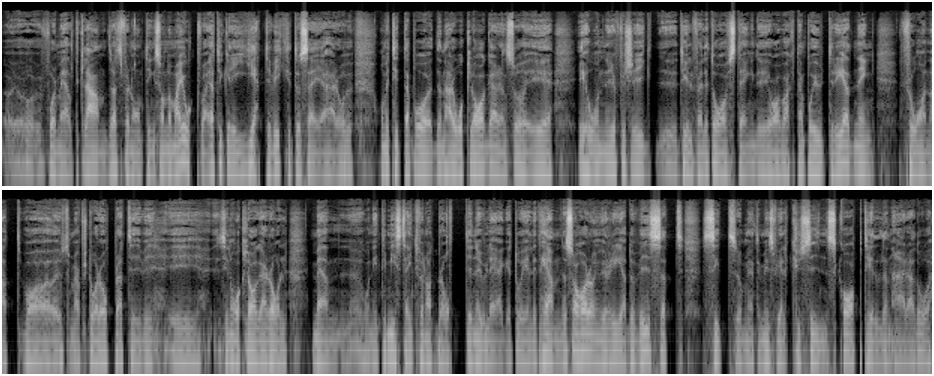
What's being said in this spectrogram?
eh, formellt klandrats för någonting som de har gjort. Va? Jag tycker det är jätteviktigt att säga här och om vi tittar på den här åklagaren så är, är hon ju för sig eh, tillfälligt avstängd i avvaktan på utredning från att vara, som jag förstår operativ i, i sin åklagarroll men eh, hon är inte misstänkt för något brott i nuläget och enligt henne så har hon ju redovisat sitt, om jag inte minns fel, kusinskap till den här då,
